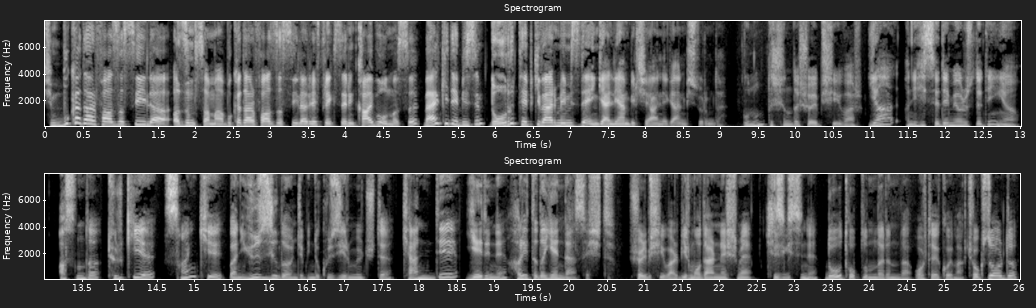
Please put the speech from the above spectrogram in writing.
Şimdi bu kadar fazlasıyla azımsama, bu kadar fazlasıyla reflekslerin kaybolması belki de bizim doğru tepki vermemizi de engelleyen bir şey haline gelmiş durumda. Bunun dışında şöyle bir şey var. Ya hani hissedemiyoruz dedin ya aslında Türkiye sanki ben 100 yıl önce 1923'te kendi yerini haritada yeniden seçti şöyle bir şey var. Bir modernleşme çizgisini doğu toplumlarında ortaya koymak çok zordu.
